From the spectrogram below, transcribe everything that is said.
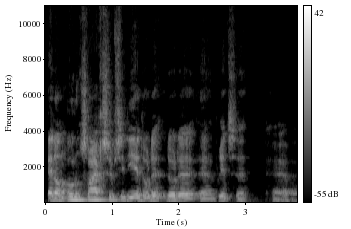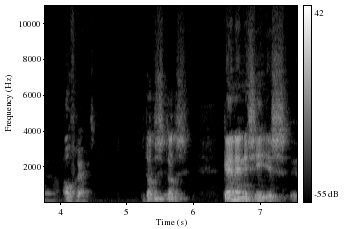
En dan ook nog zwaar gesubsidieerd door de, door de eh, Britse eh, overheid. Dus dat is, dat is, kernenergie is eh,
